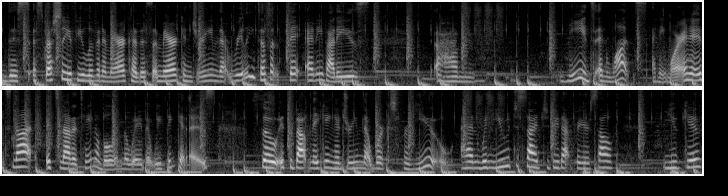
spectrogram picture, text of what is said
this, especially if you live in America, this American dream that really doesn't fit anybody's um, needs and wants anymore. And it's not it's not attainable in the way that we think it is. So it's about making a dream that works for you. And when you decide to do that for yourself, you give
